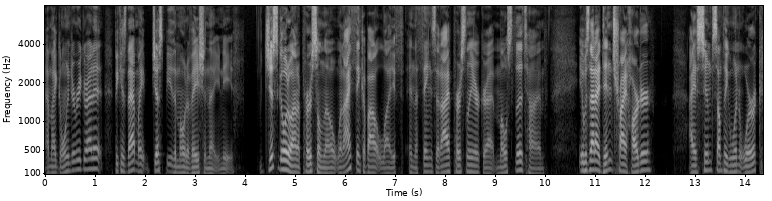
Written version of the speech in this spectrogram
Am I going to regret it? Because that might just be the motivation that you need. Just go to on a personal note, when I think about life and the things that I personally regret most of the time, it was that I didn't try harder. I assumed something wouldn't work,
